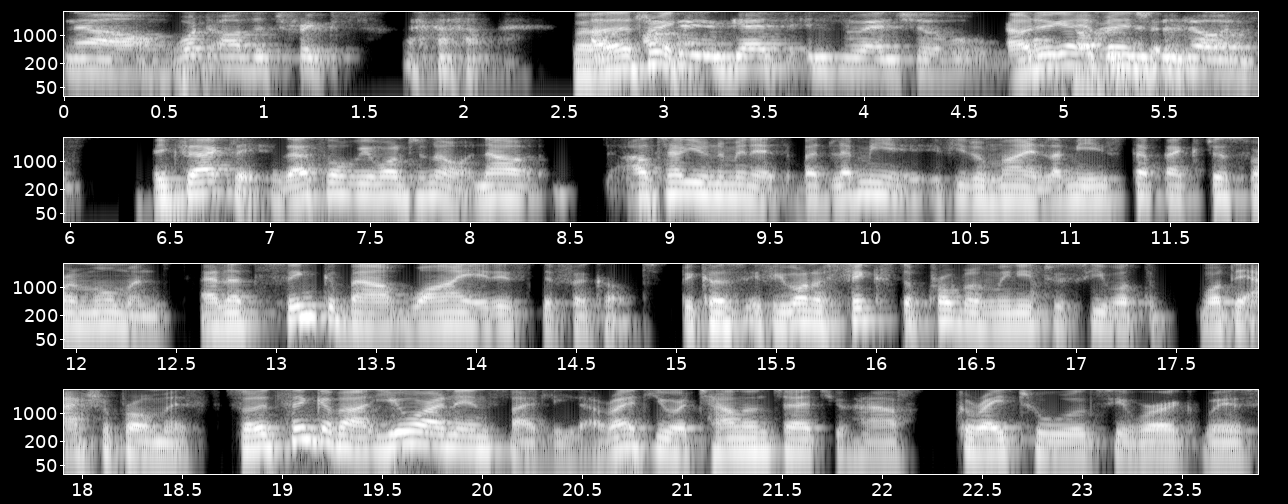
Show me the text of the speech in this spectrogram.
now what are the tricks? What are the tricks? How do you get influential? How do you get influential? Exactly. That's what we want to know. Now, I'll tell you in a minute, but let me, if you don't mind, let me step back just for a moment and let's think about why it is difficult. Because if you want to fix the problem, we need to see what the what the actual problem is. So let's think about you are an insight leader, right? You are talented, you have great tools, you work with,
